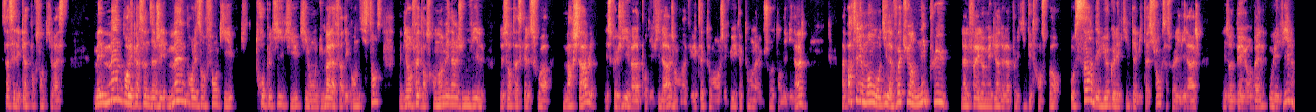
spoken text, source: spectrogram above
Ça, c'est les 4% qui restent. Mais même pour les personnes âgées, même pour les enfants qui, trop petits, qui, ont du mal à faire des grandes distances, eh bien en fait, lorsqu'on emménage une ville de sorte à ce qu'elle soit marchable, et ce que je dis est valable pour des villages, on a vu exactement, j'ai vu exactement la même chose dans des villages, à partir du moment où on dit la voiture n'est plus l'alpha et l'oméga de la politique des transports au sein des lieux collectifs d'habitation, que ce soit les villages, les zones périurbaines ou les villes,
